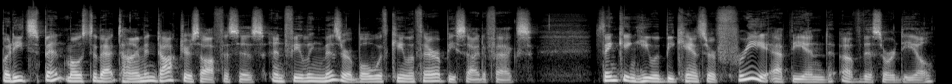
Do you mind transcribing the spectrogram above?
But he'd spent most of that time in doctor's offices and feeling miserable with chemotherapy side effects. Thinking he would be cancer free at the end of this ordeal,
